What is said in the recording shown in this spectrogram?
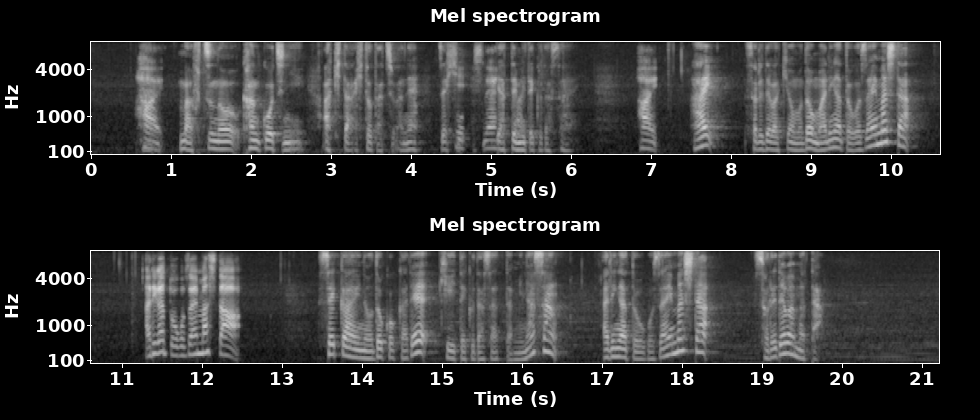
はい、はい、まあ普通の観光地に飽きた人たちはねぜひやってみてください。はい、はい、それでは今日もどうもありがとうございました。ありがとうございました。世界のどこかで聞いてくださった皆さん、ありがとうございました。それではまた。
